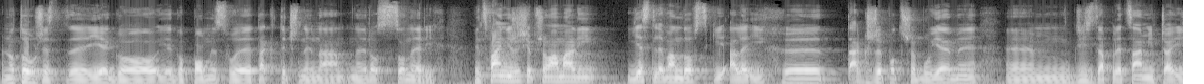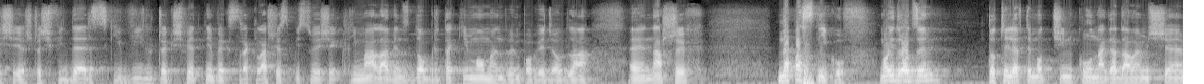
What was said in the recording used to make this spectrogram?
No to już jest jego, jego pomysł taktyczny na Rossonerich. Więc fajnie, że się przełamali. Jest Lewandowski, ale ich e, także potrzebujemy. Em, Gdzieś za plecami czai się jeszcze Świderski, Wilczek, świetnie w Ekstraklasie spisuje się Klimala, więc dobry taki moment bym powiedział dla e, naszych napastników. Moi drodzy, to tyle w tym odcinku. Nagadałem się.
